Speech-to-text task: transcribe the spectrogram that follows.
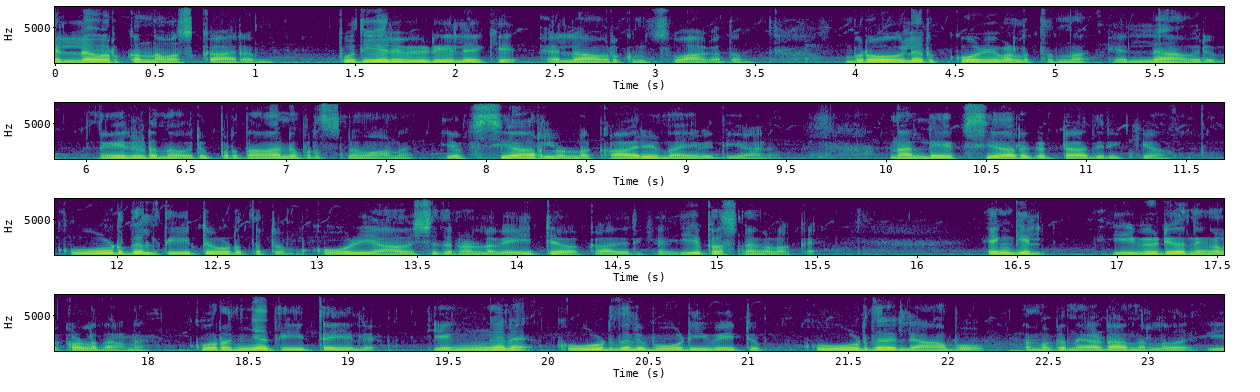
എല്ലാവർക്കും നമസ്കാരം. പുതിയൊരു വീഡിയോയിലേക്ക് എല്ലാവർക്കും സ്വാഗതം. ബ്രോയിലർ കോഴി വളർത്തുന്ന എല്ലാവരും നേരിടുന്ന ഒരു പ്രധാന പ്രശ്നമാണ് എഫ് സി ആറിലുള്ള കാര്യമായ വ്യതിയാനം. നല്ല എഫ് സി ആർ കിട്ടാതിരിക്കുക കൂടുതൽ തീറ്റ കൊടുത്തിട്ടും കോഴി ആവശ്യത്തിനുള്ള വെയിറ്റ് വെക്കാതിരിക്കുക ഈ പ്രശ്നങ്ങളൊക്കെ. എങ്കിൽ ഈ വീഡിയോ നിങ്ങൾക്കുള്ളതാണ്. കുറഞ്ഞ തീറ്റയിൽ എങ്ങനെ കൂടുതൽ ബോഡി വെയ്റ്റും കൂടുതൽ ലാഭവും നമുക്ക് നേടാമെന്നുള്ളത് ഈ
